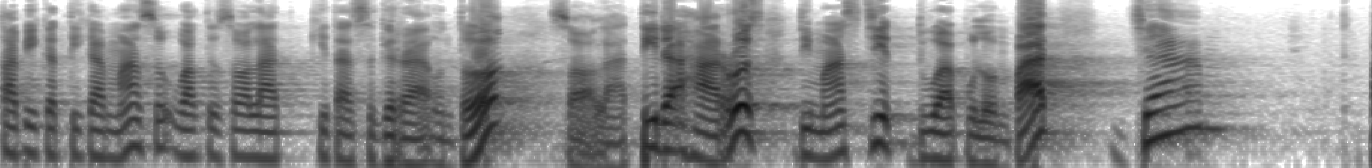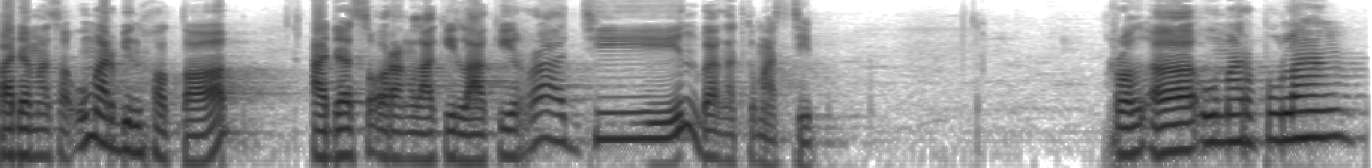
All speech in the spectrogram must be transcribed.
tapi ketika masuk waktu sholat kita segera untuk sholat. Tidak harus di masjid 24 jam. Pada masa Umar bin Khattab, ada seorang laki-laki rajin banget ke masjid. Eh, Umar pulang,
